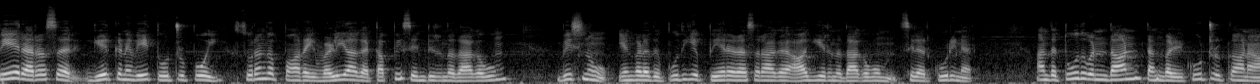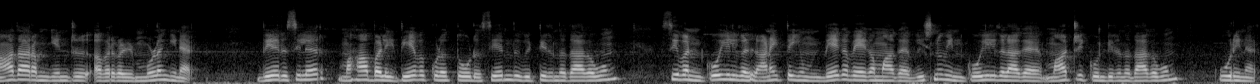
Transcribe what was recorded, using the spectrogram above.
பேரரசர் ஏற்கனவே தோற்றுப்போய் சுரங்கப்பாதை வழியாக தப்பி சென்றிருந்ததாகவும் விஷ்ணு எங்களது புதிய பேரரசராக ஆகியிருந்ததாகவும் சிலர் கூறினர். அந்த தூதுவன்தான் தங்கள் கூற்றுக்கான ஆதாரம் என்று அவர்கள் முழங்கினர். வேறு சிலர் மகாபலி தேவகுலத்தோடு சேர்ந்து விட்டிருந்ததாகவும் சிவன் கோயில்கள் அனைத்தையும் வேக வேகமாக விஷ்ணுவின் கோயில்களாக மாற்றிக் கொண்டிருந்ததாகவும் கூறினர்.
